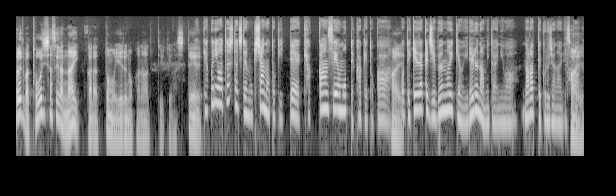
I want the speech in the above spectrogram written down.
それでは当事者性がないからとも言えるのかなっていう気がして、逆に私たちでも記者の時って客観性を持って書けとか、はいできるだけ自分の意見を入れるなみたいには習ってくるじゃないですか。はい。ま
